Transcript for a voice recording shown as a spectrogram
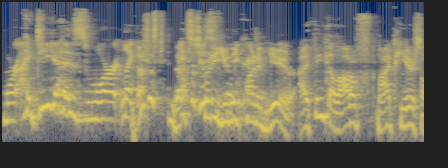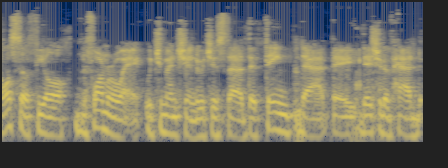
more ideas, more like That's a, that's a pretty unique point of view. I think a lot of my peers also feel the former way, which you mentioned, which is that they think that they, they should have had,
